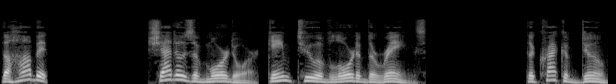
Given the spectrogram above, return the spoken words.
The Hobbit Shadows of Mordor, Game 2 of Lord of the Rings. The Crack of Doom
